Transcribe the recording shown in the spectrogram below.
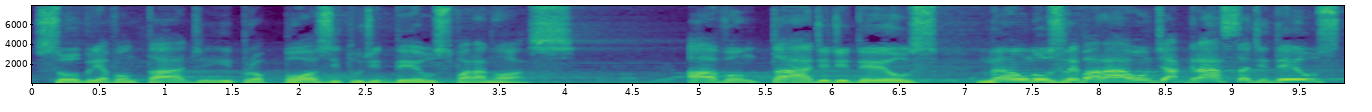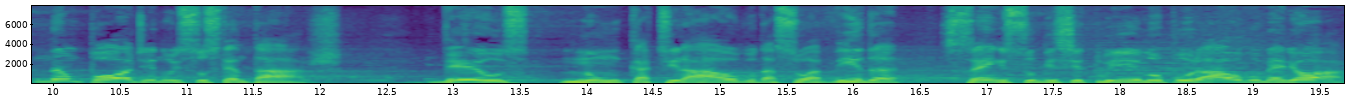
Sobre a vontade e propósito de Deus para nós. A vontade de Deus não nos levará onde a graça de Deus não pode nos sustentar. Deus nunca tira algo da sua vida sem substituí-lo por algo melhor.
